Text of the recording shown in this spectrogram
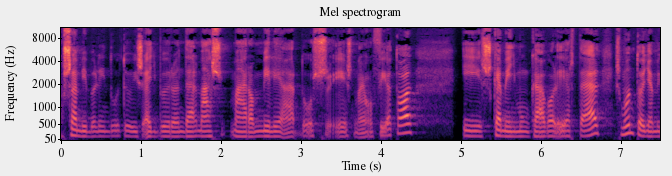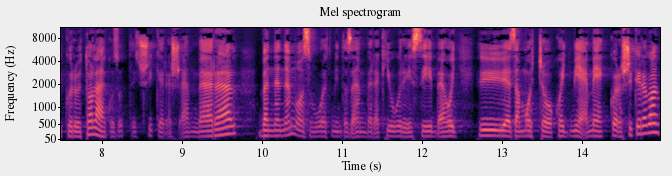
semmiből indult ő is egy bőröndel, más már a milliárdos és nagyon fiatal, és kemény munkával ért el, és mondta, hogy amikor ő találkozott egy sikeres emberrel, benne nem az volt, mint az emberek jó részébe, hogy hű, ez a mocsok, hogy milyen, mekkora sikere van,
